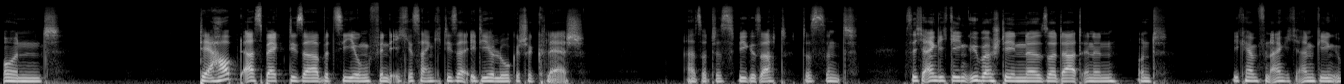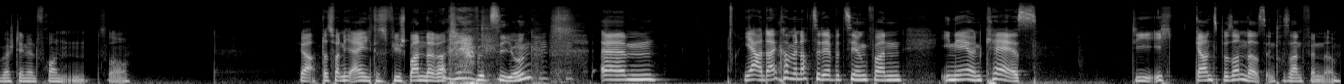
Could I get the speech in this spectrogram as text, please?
Und der Hauptaspekt dieser Beziehung, finde ich, ist eigentlich dieser ideologische Clash. Also das, wie gesagt, das sind sich eigentlich gegenüberstehende SoldatInnen und die kämpfen eigentlich an gegenüberstehenden Fronten. So. Ja, das fand ich eigentlich das viel Spannendere an der Beziehung. ähm, ja, und dann kommen wir noch zu der Beziehung von Ine und Cass, die ich ganz besonders interessant finde,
